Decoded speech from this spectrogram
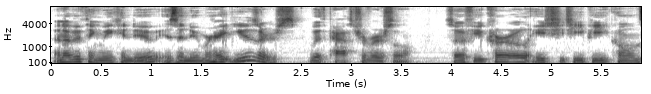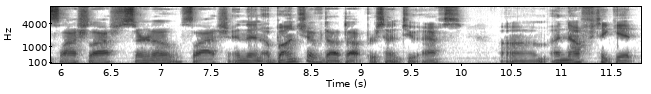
Another thing we can do is enumerate users with path traversal. So if you curl http colon slash slash surno slash and then a bunch of dot dot percent to f's, um, enough to get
